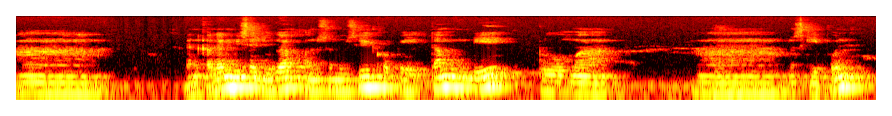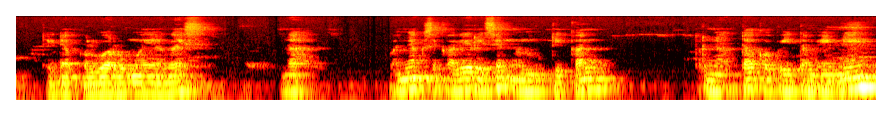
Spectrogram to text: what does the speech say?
Hmm, dan kalian bisa juga konsumsi kopi hitam di rumah. Hmm, meskipun tidak keluar rumah ya guys. Nah banyak sekali riset membuktikan ternyata kopi hitam ini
